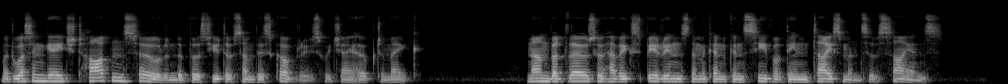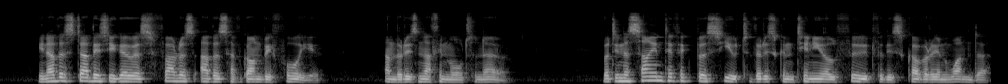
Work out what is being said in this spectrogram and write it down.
but was engaged heart and soul in the pursuit of some discoveries which I hope to make. None but those who have experienced them can conceive of the enticements of science. In other studies you go as far as others have gone before you, and there is nothing more to know. But in a scientific pursuit there is continual food for discovery and wonder.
